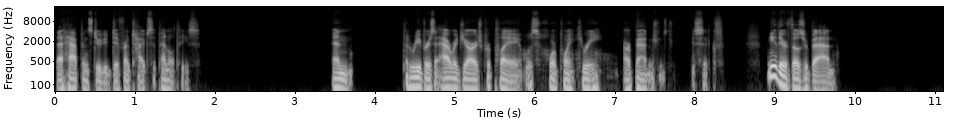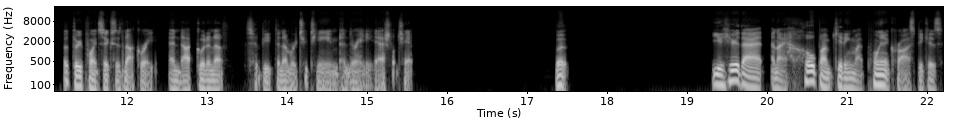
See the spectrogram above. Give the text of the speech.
That happens due to different types of penalties. And the Reivers' average yards per play was 4.3. Our Badgers was 6. Neither of those are bad. But 3.6 is not great and not good enough to beat the number two team and the reigning national champ. You hear that, and I hope I'm getting my point across because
